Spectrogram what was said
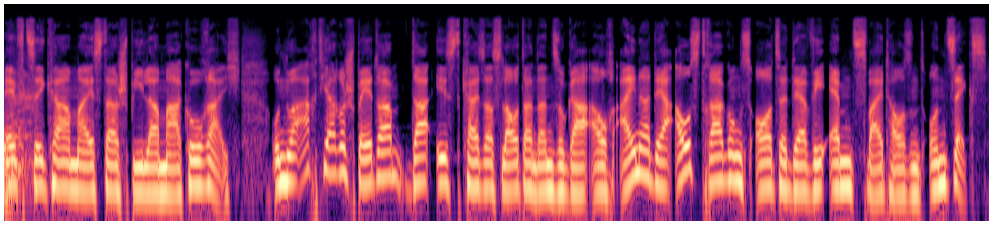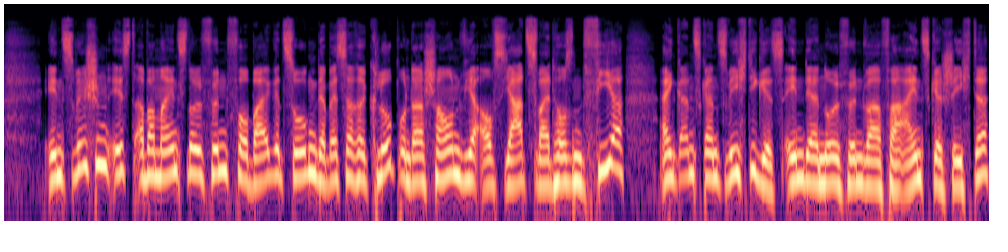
FCK-Meisterspieler Marco Reich. Und nur acht Jahre später, da ist Kaiserslautern dann sogar auch einer der Austragungsorte der WM 2006. Inzwischen ist aber Mainz 05 vorbeigezogen, der bessere Club, und da schauen wir aufs Jahr 2004, ein ganz, ganz wichtiges in der 05er Vereinsgeschichte.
